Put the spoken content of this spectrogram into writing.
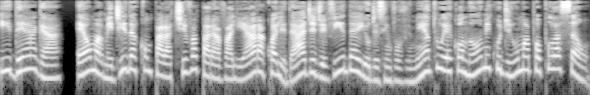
IDH, é uma medida comparativa para avaliar a qualidade de vida e o desenvolvimento econômico de uma população.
